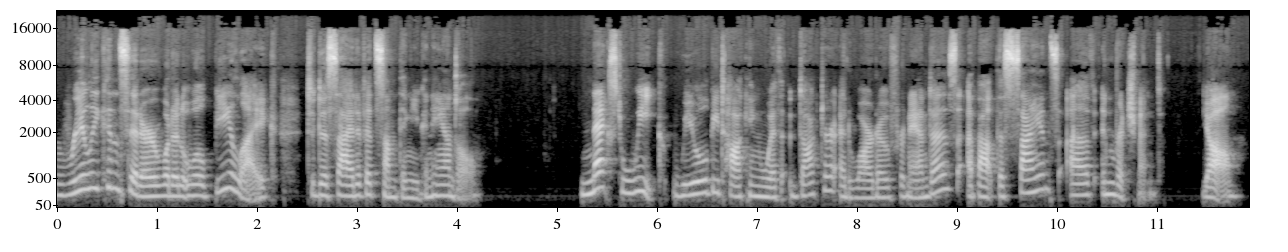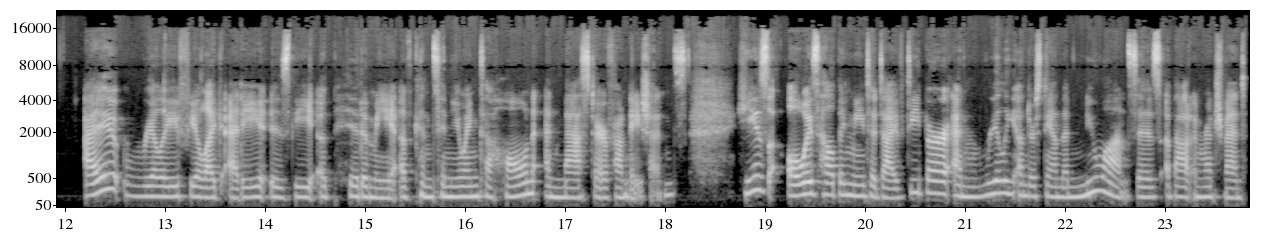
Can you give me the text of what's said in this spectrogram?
really consider what it will be like to decide if it's something you can handle. Next week, we will be talking with Dr. Eduardo Fernandez about the science of enrichment. Y'all, I really feel like Eddie is the epitome of continuing to hone and master foundations. He's always helping me to dive deeper and really understand the nuances about enrichment,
